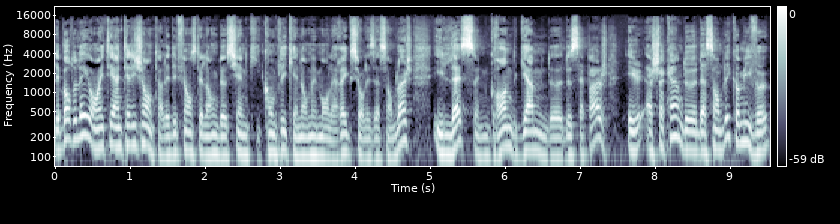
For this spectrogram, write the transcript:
les Bordelais ont été intelligents, à la défense des langues d'Ossienne qui compliquent énormément les règles sur les assemblages. Ils laissent une grande gamme de, de cépages et à chacun d'assembler comme il veut.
